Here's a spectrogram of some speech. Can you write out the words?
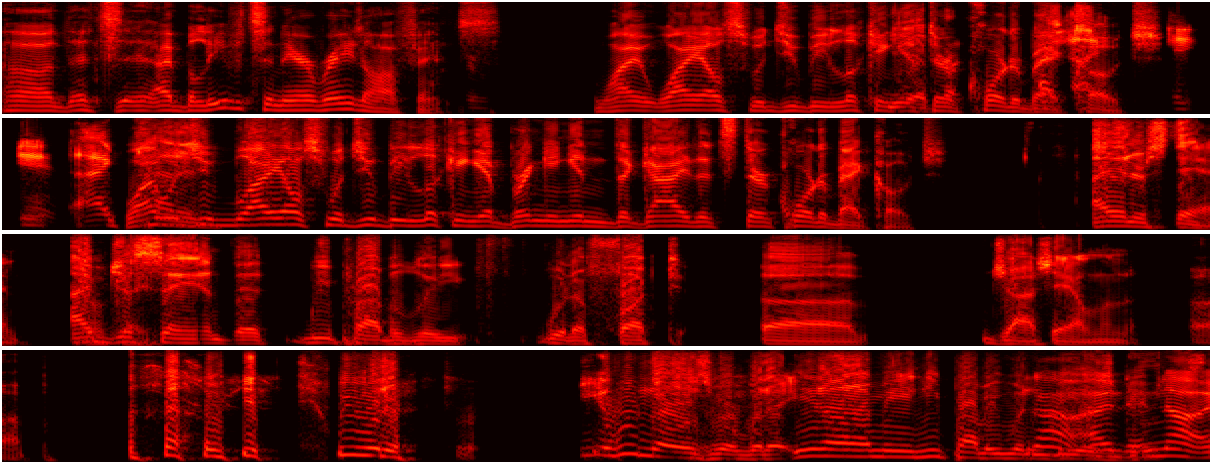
Uh, that's I believe it's an air raid offense. Why why else would you be looking Yeah, at their quarterback I- I- coach? I Why would you why else would you be looking at bringing in the guy that's their quarterback coach? I understand. I'm Okay. just saying that we probably would have fucked uh, Josh Allen up. we we would have. Who knows what would have? You know what I mean? He probably wouldn't No, be. I, good. no, I,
